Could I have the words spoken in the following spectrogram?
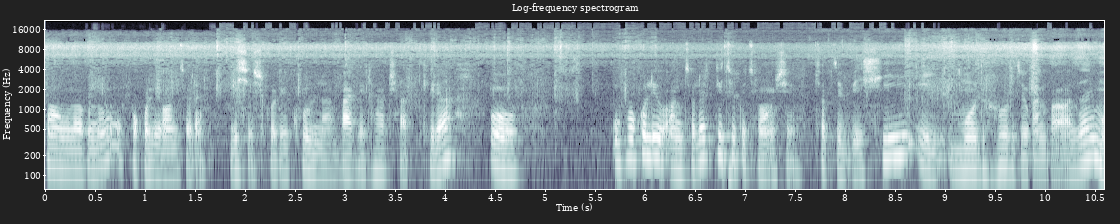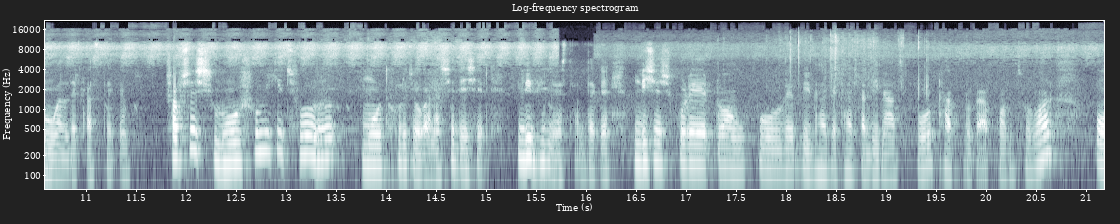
সংলগ্ন উপকূলীয় অঞ্চলে। বিশেষ করে খুলনা, বাগেরহাট, সাতক্ষীরা ও উপকূলীয় অঞ্চলের কিছু কিছু অংশে সবচেয়ে বেশি এই মধুর যোগান পাওয়া যায় মোবাইলদের কাছ থেকে। সবশেষ মৌসুমি কিছুর মধুর যোগান আসে দেশের বিভিন্ন স্থান থেকে। বিশেষ করে রংপুর বিভাগে থাকা দিনাজপুর, ঠাকুরগাঁ, পঞ্চগড় ও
